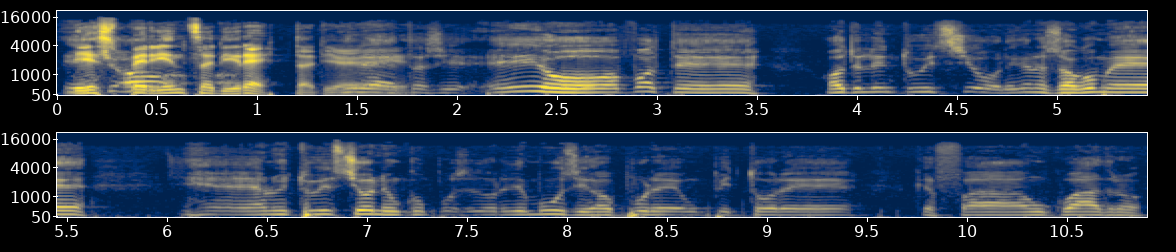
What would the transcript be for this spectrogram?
Di E c- ho- esperienza diretta, direi. diretta, sì. E io a volte ho delle intuizioni, che ne so, come eh, ha un'intuizione un compositore di musica oppure un pittore che fa un quadro.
